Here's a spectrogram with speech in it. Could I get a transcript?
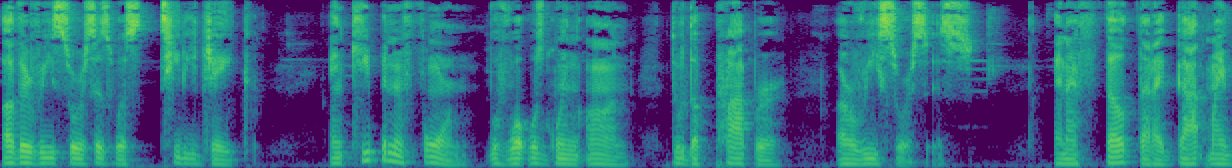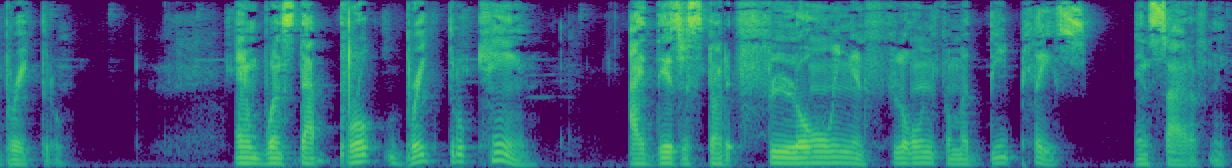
Other resources was T.D. Jake, and keeping informed with what was going on through the proper resources. And I felt that I got my breakthrough. And once that broke breakthrough came, ideas just started flowing and flowing from a deep place inside of me.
